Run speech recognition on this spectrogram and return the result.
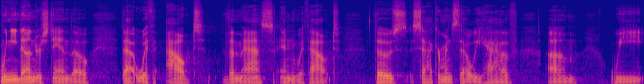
we need to understand, though, that without the Mass and without those sacraments that we have, um, we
